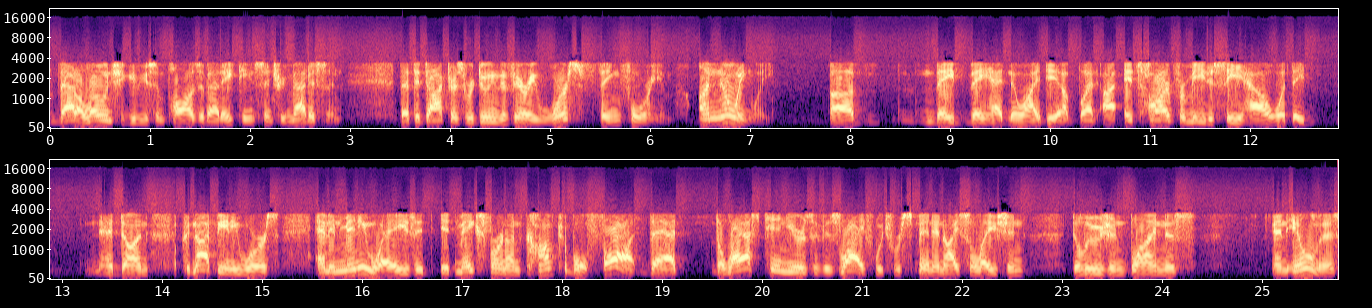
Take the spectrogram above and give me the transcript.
that alone should give you some pause about 18th century medicine. That the doctors were doing the very worst thing for him unknowingly. Uh, they they had no idea, but I, it's hard for me to see how what they had done could not be any worse. And in many ways, it, it makes for an uncomfortable thought that the last 10 years of his life, which were spent in isolation, delusion, blindness, and illness,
